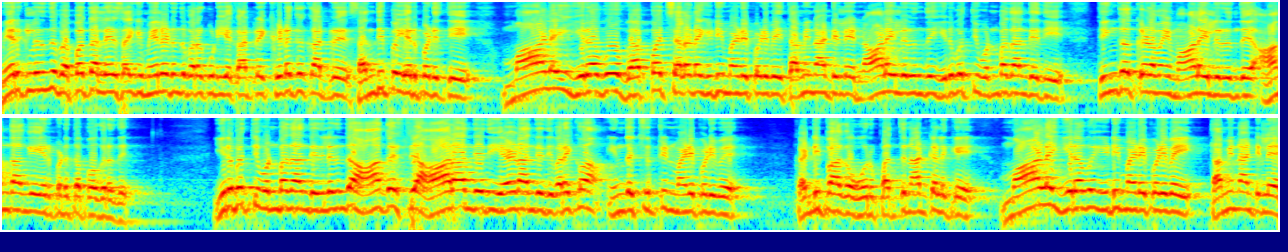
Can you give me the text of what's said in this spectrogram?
மேற்கிலிருந்து வெப்பத்தால் லேசாகி மேலிருந்து வரக்கூடிய காற்றை கிழக்கு காற்று சந்திப்பை ஏற்படுத்தி மாலை இரவு வெப்பச்சலன இடிமழை தமிழ்நாட்டிலே நாளையிலிருந்து இருபத்தி ஒன்பதாம் தேதி திங்கட்கிழமை மாலையிலிருந்து ஆங்காங்கே ஏற்படுத்த போகிறது. இருபத்தி ஒன்பதாம் தேதியிலிருந்து ஆகஸ்ட் ஆறாம் தேதி ஏழாம் தேதி வரைக்கும் இந்த சுற்றின் மழைப்பொழிவு கண்டிப்பாக ஒரு பத்து நாட்களுக்கு மாலை இரவு இடிமழை தமிழ்நாட்டிலே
